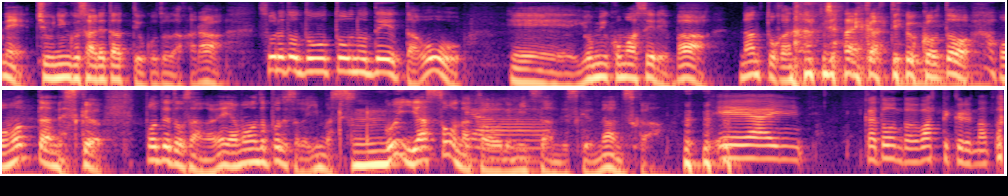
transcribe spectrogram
ね、チューニングされたっていうことだから、それと同等のデータを、えー読み込ませれば、なんとかなるんじゃないかっていうことを思ったんですけど、ポテトさんがね、山本ポテトさんが今すんごい嫌そうな顔で見てたんですけど、何ですか？AI がどんどん奪ってくるなと。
